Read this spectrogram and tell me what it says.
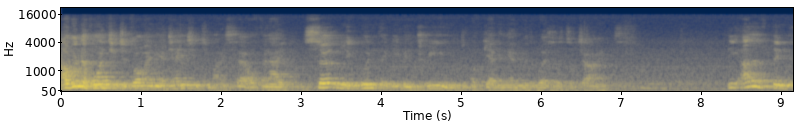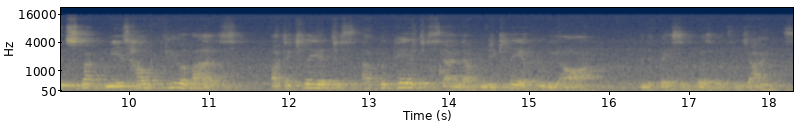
I wouldn't have wanted to draw any attention myself, and I certainly wouldn't have even dreamed of getting in with wizards or giants. The other thing that struck me is how few of us are declared to, are prepared to stand up and declare who we are in the face of wizards and giants.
